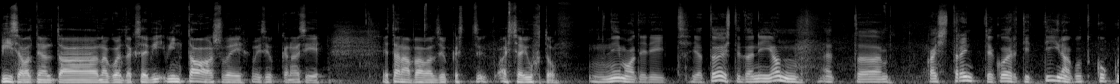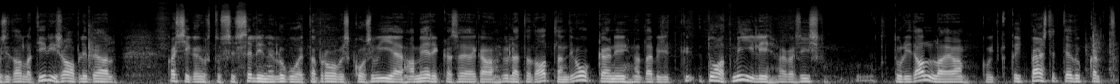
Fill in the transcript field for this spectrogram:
piisavalt nii-öelda nagu öeldakse, vintaaž või, või niisugune asi et tänapäeval niisugust asja ei juhtu. niimoodi, Tiit, ja tõesti ta nii on, et äh, kass Trent ja koer Titina kukkusid alla tirisaabli peal kassiga juhtus siis selline lugu, et ta proovis koos viie ameeriklasega ületada Atlandi ookeani, nad läbisid tuhat miili, aga siis tulid alla ja kuid kõik päästeti edukalt.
